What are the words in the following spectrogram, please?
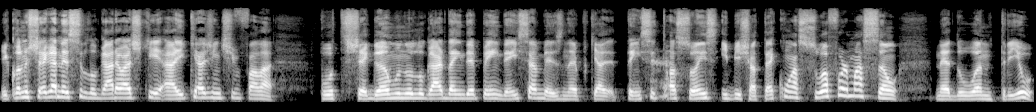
E quando chega nesse lugar, eu acho que é aí que a gente fala putz, chegamos no lugar da independência mesmo, né? Porque tem situações, e bicho, até com a sua formação, né, do One Trio,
